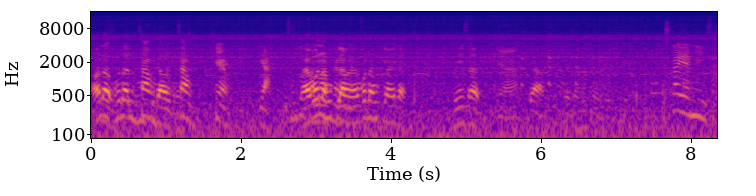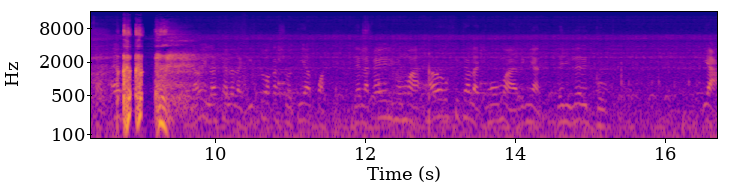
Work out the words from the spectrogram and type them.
Hold on, hold on, hold on. Yeah. I wanna hook you I wanna hook you like ya. This right? Yeah. Yeah. This guy and me, sasa. Nawe la fela la gitu akashotia kwa. Then la ma, au fita la mo ma ringan. Then you let it go. Yeah.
